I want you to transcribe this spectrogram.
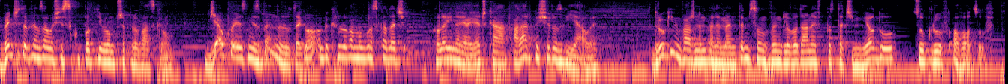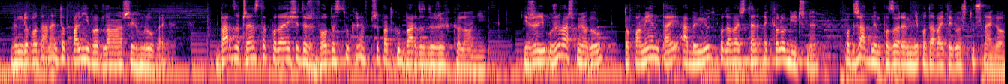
Będzie to wiązało się z kłopotliwą przeprowadzką. Białko jest niezbędne do tego, aby królowa mogła składać kolejne jajeczka, a larwy się rozwijały. Drugim ważnym elementem są węglowodany w postaci miodu, cukrów, owoców. Węglowodany to paliwo dla naszych mrówek. Bardzo często podaje się też wodę z cukrem w przypadku bardzo dużych kolonii. Jeżeli używasz miodu, to pamiętaj, aby miód podawać ten ekologiczny. Pod żadnym pozorem nie podawaj tego sztucznego.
